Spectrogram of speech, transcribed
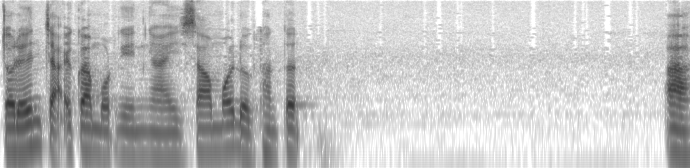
Cho đến trải qua một nghìn ngày sau mới được thanh tịnh. À,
